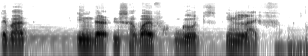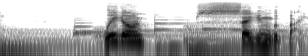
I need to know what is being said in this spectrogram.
the bad in there is a of good in life. We don't saying goodbye.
